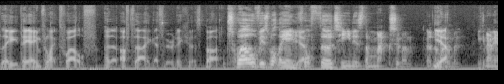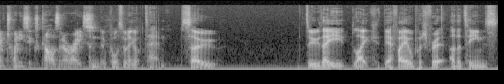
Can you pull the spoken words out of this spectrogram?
they they aim for like 12, and after that it gets a bit ridiculous. But 12 is what they aim Yeah. for, 13 is the maximum at the Yeah. moment. You can only have 26 cars in a race. and of course we've only got 10 so do they like the fia will push for it other teams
